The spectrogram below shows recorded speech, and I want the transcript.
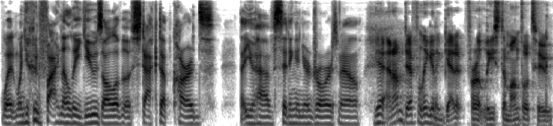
When when you can finally use all of those stacked up cards that you have sitting in your drawers now. Yeah, and I'm definitely going to get it for at least a month or two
